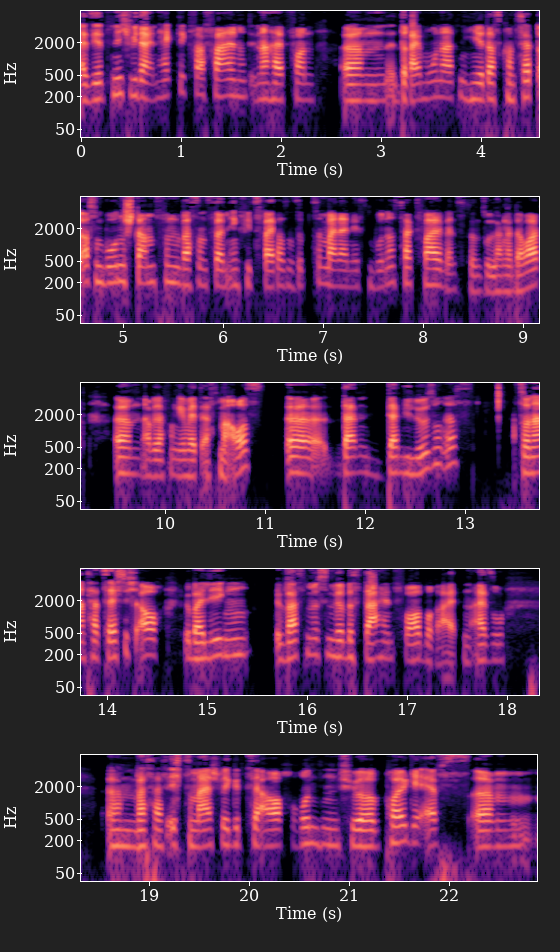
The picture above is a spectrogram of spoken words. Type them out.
Also jetzt nicht wieder in Hektik verfallen und innerhalb von ähm, drei Monaten hier das Konzept aus dem Boden stampfen, was uns dann irgendwie 2017 bei der nächsten Bundestagswahl, wenn es dann so lange dauert, ähm, aber davon gehen wir jetzt erstmal aus, äh, dann, dann die Lösung ist, sondern tatsächlich auch überlegen, was müssen wir bis dahin vorbereiten. Also ähm, was heißt ich zum Beispiel, gibt's ja auch Runden für PolGFs, ähm,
